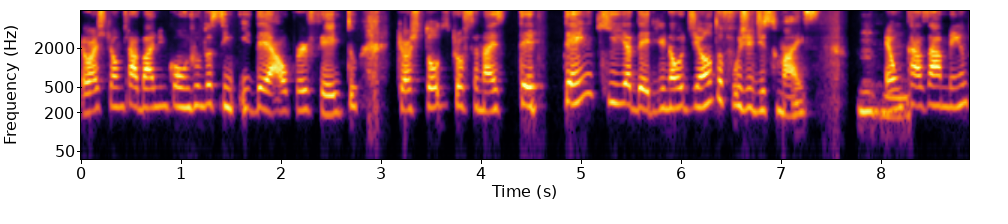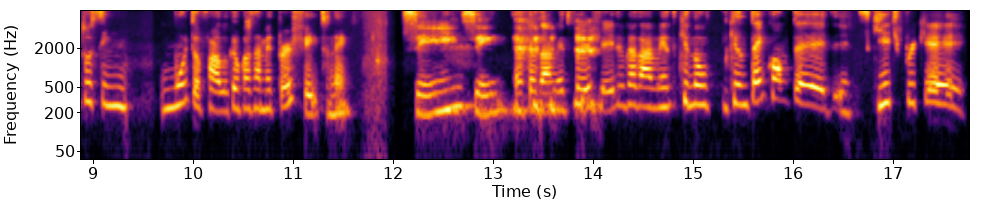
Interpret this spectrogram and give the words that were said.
Eu acho que é um trabalho em conjunto, assim, ideal, perfeito, que eu acho que todos os profissionais ter, têm que aderir, não adianta fugir disso mais. Uhum. É um casamento, assim, muito eu falo que é um casamento perfeito, né? Sim, sim. É um casamento perfeito, um casamento que não, que não tem como ter skit, porque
